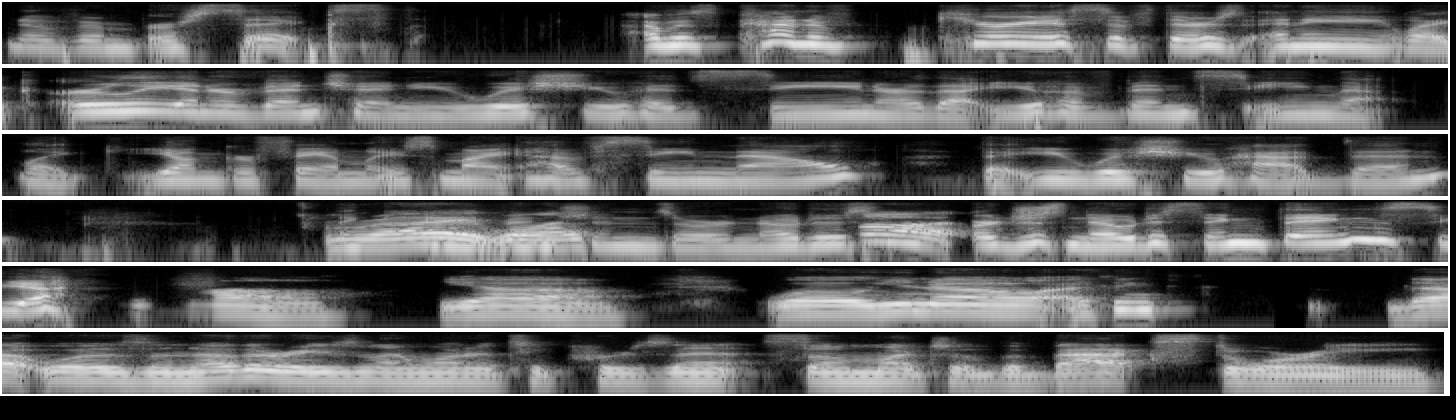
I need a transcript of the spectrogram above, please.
november 6th i was kind of curious if there's any like early intervention you wish you had seen or that you have been seeing that like younger families might have seen now that you wish you had then? Like right. Interventions well, or notice or just noticing things? Yeah. Yeah. Yeah. Well you know i think that was another reason I wanted to present so much of the backstory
